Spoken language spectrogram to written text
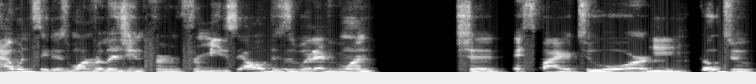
I wouldn't say there's one religion for for me to say, oh, this is what everyone should aspire to or Mm. go to.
